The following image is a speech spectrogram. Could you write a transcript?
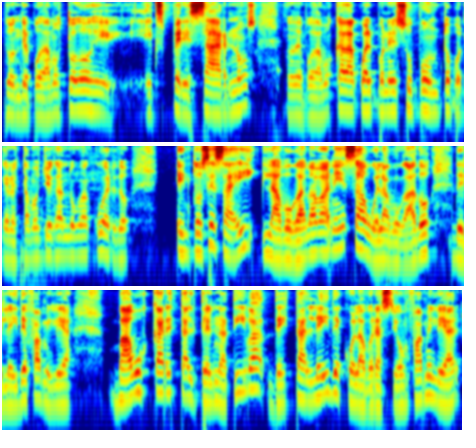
donde podamos todos eh, expresarnos, donde podamos cada cual poner su punto, porque no estamos llegando a un acuerdo? Entonces ahí la abogada Vanessa o el abogado de ley de familia va a buscar esta alternativa de esta ley de colaboración familiar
